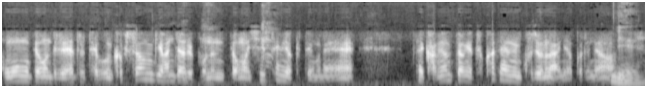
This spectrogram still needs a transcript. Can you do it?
공공병원들이 해도 대부분 급성기 환자를 보는 병원 시스템이었기 때문에 감염병에 특화된 구조는 아니었거든요. 예.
